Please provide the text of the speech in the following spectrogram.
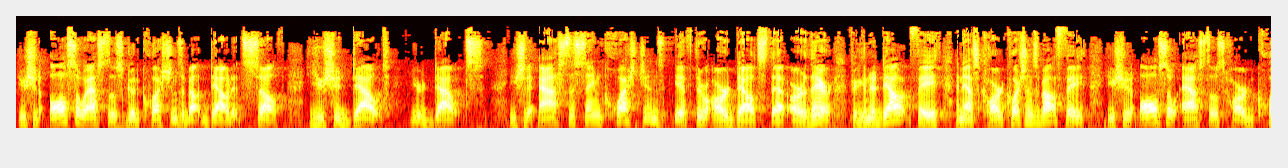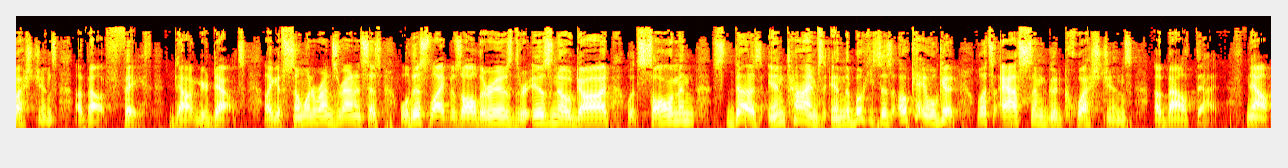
you should also ask those good questions about doubt itself. You should doubt your doubts. You should ask the same questions if there are doubts that are there. If you're going to doubt faith and ask hard questions about faith, you should also ask those hard questions about faith. Doubt your doubts. Like if someone runs around and says, Well, this life is all there is, there is no God, what Solomon does in times in the book, he says, Okay, well, good. Let's ask some good questions about that. Now,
